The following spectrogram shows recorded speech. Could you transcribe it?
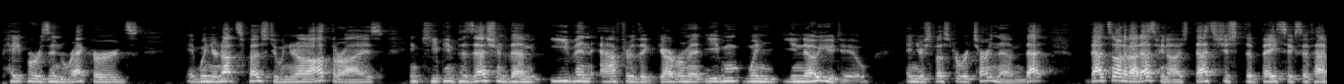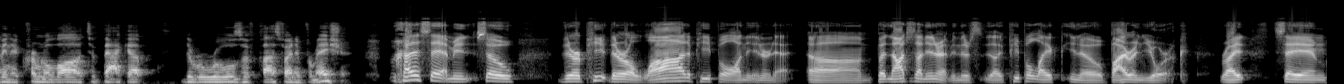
papers and records when you're not supposed to, when you're not authorized, and keeping possession of them even after the government, even when you know you do, and you're supposed to return them. That that's not about espionage. That's just the basics of having a criminal law to back up the rules of classified information. I kind of say, I mean, so there are pe- there are a lot of people on the internet, um, but not just on the internet. I mean, there's like people like you know Byron York, right, saying,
